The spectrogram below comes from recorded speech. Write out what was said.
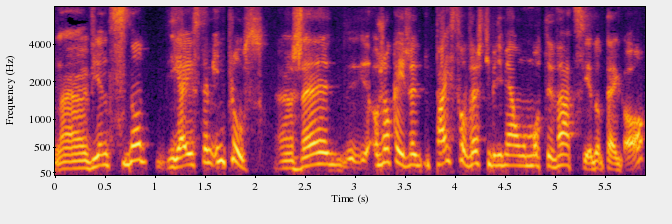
E, więc no, ja jestem in plus, że, że okej, okay, że państwo wreszcie będzie miało motywację do tego,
